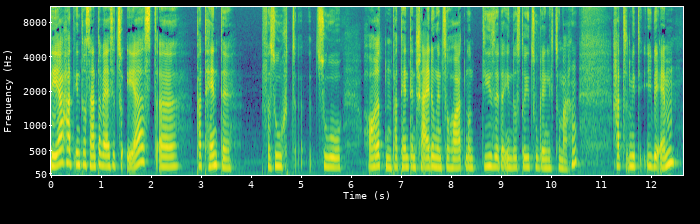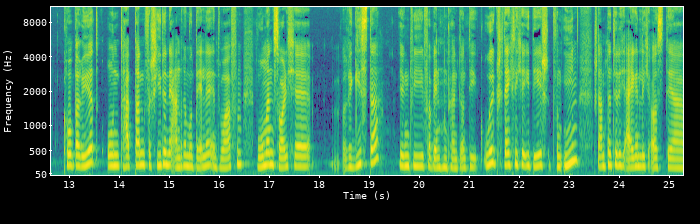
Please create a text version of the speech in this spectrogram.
der hat interessanterweise zuerst äh, Patente versucht zu horten, Patententscheidungen zu horten und diese der Industrie zugänglich zu machen. Hat mit IBM kooperiert und hat dann verschiedene andere Modelle entworfen, wo man solche Register irgendwie verwenden könnte. Und die ursächliche Idee von ihm stammt natürlich eigentlich aus der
